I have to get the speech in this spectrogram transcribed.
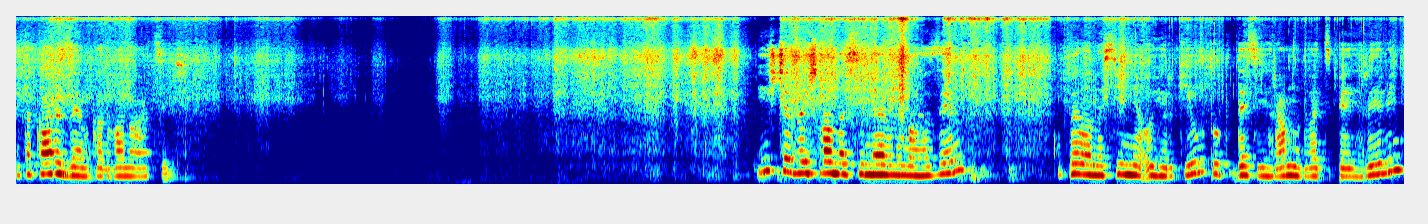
І така резинка 12. І ще зайшла в насінневий магазин. Купила насіння огірків. Тут 10 грам на 25 гривень.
